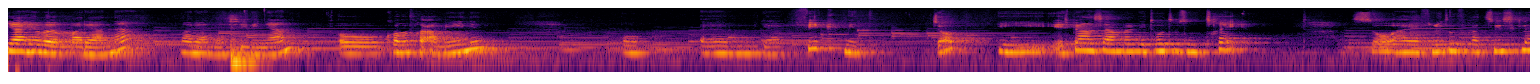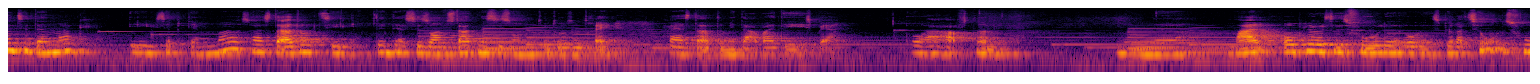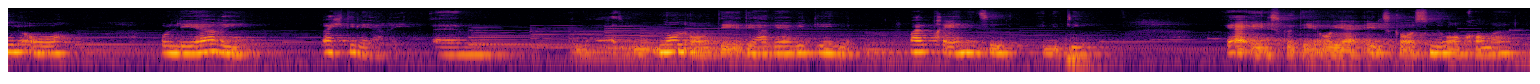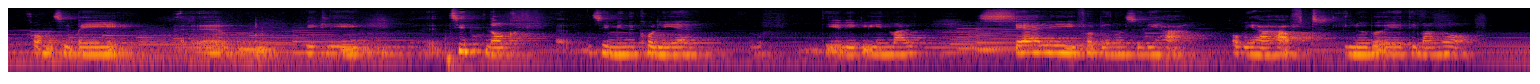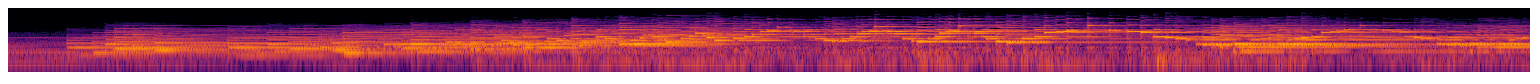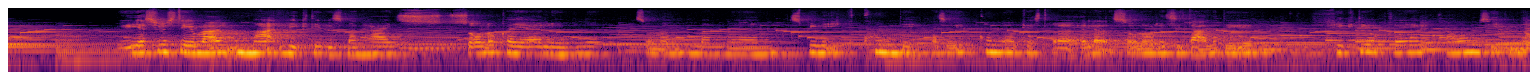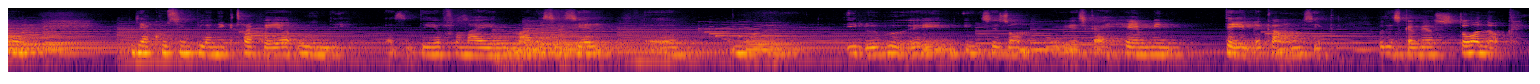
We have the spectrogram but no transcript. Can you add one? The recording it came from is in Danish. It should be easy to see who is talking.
Speaker 1: Jeg hedder Marianne, Marianne Shirinyan, og kommer fra Armenien. Og øhm, jeg fik mit job i Esbjerg Ensemble i 2003. Så har jeg flyttet fra Tyskland til Danmark i september, så har jeg startet til den der sæson, starten af sæsonen 2003, har jeg startet mit arbejde i Esbjerg. Og har haft nogle, nogle uh, meget oplevelsesfulde og inspirationsfulde år, og lærerige, rigtig lærerige. Um, øhm, altså, nogle år, det, det har været virkelig en meget prægende tid i mit liv. Jeg elsker det, og jeg elsker også nu at komme, komme tilbage øhm, øh, virkelig tit nok øh, til mine kolleger. Det er virkelig en meget særlige forbindelse, vi har, og vi har haft i løbet af de mange år. Jeg synes, det er meget, meget vigtigt, hvis man har en solo-karriere løbende, så man, man øh, spiller ikke kun det, altså ikke kun orkestre eller solo-recitaler, det er vigtigt at præge kammermusikken, og jeg kunne simpelthen ikke trække vejre uden det. Altså, det er for mig en meget essentiel øh, noget i løbet af en, en sæson, hvor jeg skal have min del af kammermusik, og det skal være stor nok.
